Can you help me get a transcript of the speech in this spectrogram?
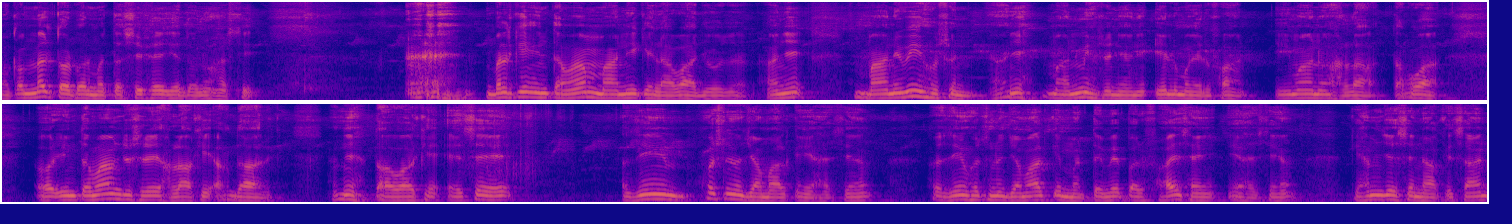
مکمل طور پر متصف ہے یہ دونوں ہنسی بلکہ ان تمام معنی کے علاوہ جو ہاں جی معنوی حسن ہاں جی معنوی حسن یعنی علم و عرفان، ایمان و اخلاق تغوا اور ان تمام دوسرے اخلاقی اقدار ہاں جی توا کے ایسے عظیم حسن و جمال کے یہ حسیاں عظیم حسن و جمال کے مرتبے پر فائز ہیں یہ حسیاں کہ ہم جیسے ناقصان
